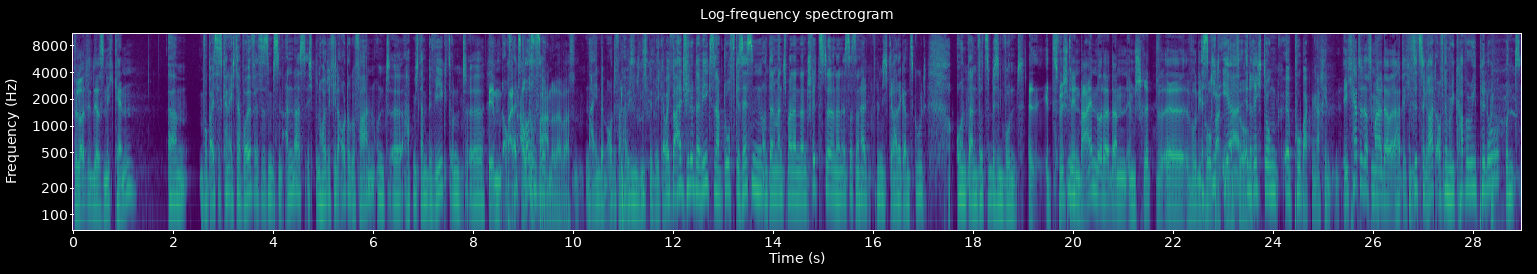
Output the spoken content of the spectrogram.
für Leute, die das nicht kennen, Ähm, wobei es ist kein echter Wolf, es ist ein bisschen anders. Ich bin heute viel Auto gefahren und äh, habe mich dann bewegt und, äh, im, und auch beim Autofahren So, oder was? nein, beim Autofahren habe ich mich nicht bewegt, aber ich war halt viel unterwegs und habe doof gesessen und dann manchmal dann, dann schwitzte und dann ist das dann halt nicht gerade ganz gut und dann wird's ein bisschen wund. Äh, zwischen den Beinen oder dann im Schritt, äh, wo die Es Pobacken geht eher so? in Richtung äh, Pobacken nach hinten. ich hatte das mal, da hatte ich Ich sitze gerade auf einem Recovery-Pillow und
